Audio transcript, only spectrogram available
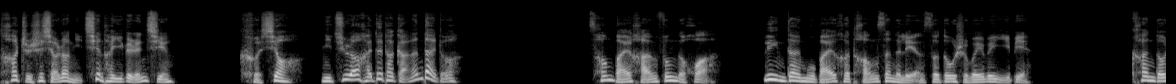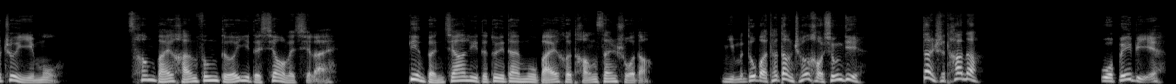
他只是想让你欠他一个人情。可笑，你居然还对他感恩戴德！”苍白寒风的话令戴沐白和唐三的脸色都是微微一变。看到这一幕，苍白寒风得意的笑了起来，变本加厉的对戴沐白和唐三说道：“你们都把他当成好兄弟。”但是他呢？我卑鄙，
